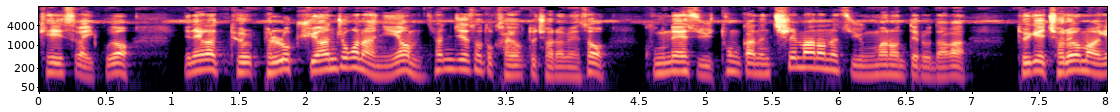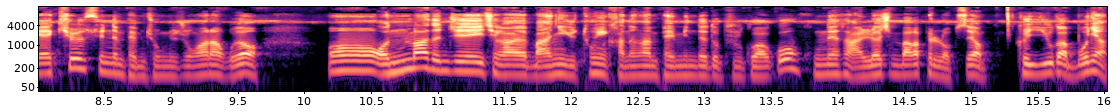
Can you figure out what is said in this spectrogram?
케이스가 있고요. 얘네가 별- 별로 귀한 종은 아니에요. 현지에서도 가격도 저렴해서 국내에서 유통가는 7만원에서 6만원대로다가 되게 저렴하게 키울 수 있는 뱀 종류 중 하나고요. 어, 얼마든지 제가 많이 유통이 가능한 뱀인데도 불구하고 국내에서 알려진 바가 별로 없어요. 그 이유가 뭐냐?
